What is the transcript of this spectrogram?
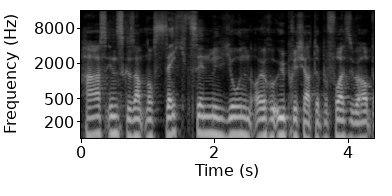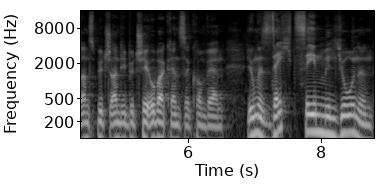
Haas insgesamt noch 16 Millionen Euro übrig hatte, bevor sie überhaupt ans Budget, an die Budgetobergrenze kommen wären. Junge, 16 Millionen.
